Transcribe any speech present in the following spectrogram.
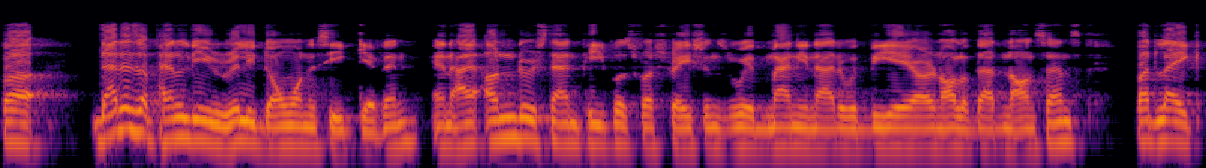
but that is a penalty you really don't want to see given. And I understand people's frustrations with Man United with VAR and all of that nonsense, but like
